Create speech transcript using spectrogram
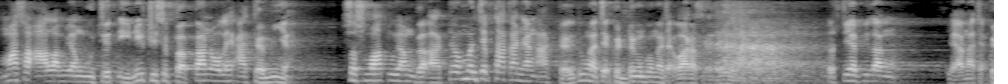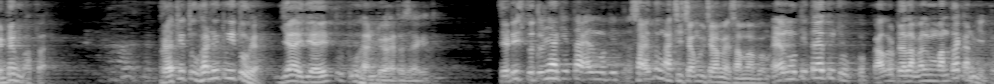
Masa alam yang wujud ini disebabkan oleh adamiyah. Sesuatu yang enggak ada menciptakan yang ada. Itu ngajak gendeng mau ngajak waras katanya. Terus dia bilang, ya ngajak gendeng Bapak. Berarti Tuhan itu itu ya? Ya, ya itu Tuhan dia kata saya gitu. Jadi sebetulnya kita ilmu kita, saya itu ngaji jamu jamek sama Bum. Ilmu kita itu cukup. Kalau dalam ilmu mantek kan gitu.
